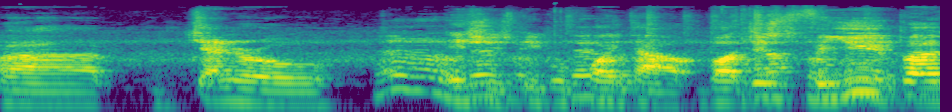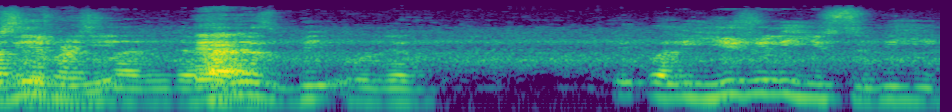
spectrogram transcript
uh general No, no, no, issues people definitely. point out, but just for me- you me personally, personally, the yeah. hardest bit with them, it, well, it usually used to be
